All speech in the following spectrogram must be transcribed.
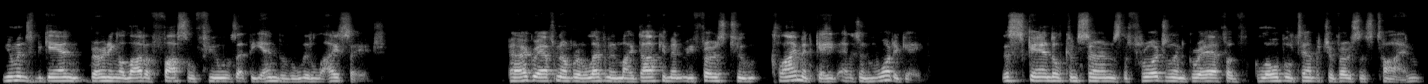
Humans began burning a lot of fossil fuels at the end of the Little Ice Age. Paragraph number 11 in my document refers to ClimateGate as in Watergate. This scandal concerns the fraudulent graph of global temperature versus time,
